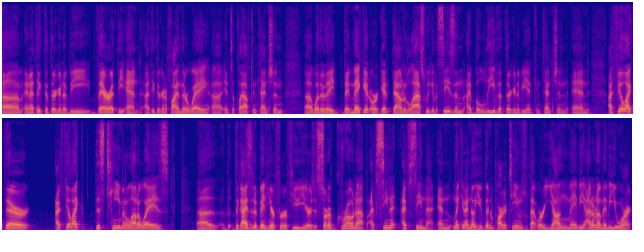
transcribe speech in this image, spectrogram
um, and I think that they're going to be there at the end. I think they're going to find their way uh, into playoff contention, uh, whether they they make it or get down to the last week of the season. I believe that they're going to be in contention, and I feel like they're. I feel like this team, in a lot of ways, uh, the, the, guys that have been here for a few years it's sort of grown up. I've seen it. I've seen that. And Lincoln, I know you've been a part of teams that were young. Maybe I don't know. Maybe you weren't.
